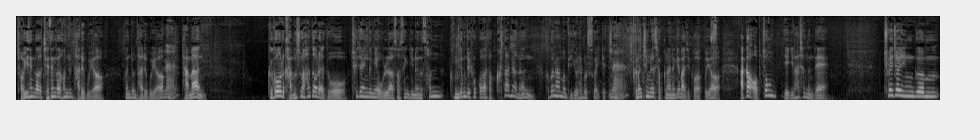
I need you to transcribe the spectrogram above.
저희 생각, 제 생각은 좀 다르고요. 그건 좀 다르고요. 네. 다만 그거를 감수하더라도 최저임금이 올라서 생기는 선 긍정적 효과가 더 크다면은 그거는 한번 비교를 해볼 수가 있겠죠. 네. 그런 측면에서 접근하는 게 맞을 것 같고요. 아까 업종 얘기를 하셨는데 최저임금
